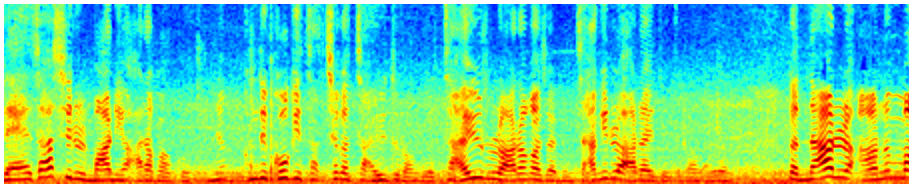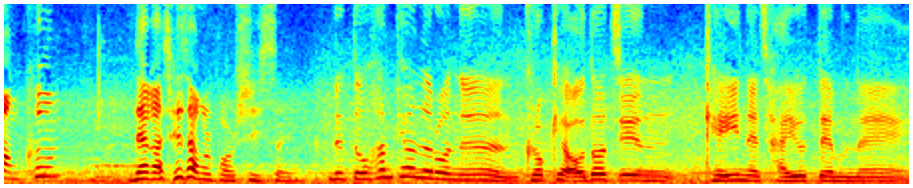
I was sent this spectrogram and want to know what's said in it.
내 자신을 많이 알아가거든요. 근데 거기 자체가 자유더라고요. 자유를 알아가자면 자기를 알아야 되더라고요. 그러니까 나를 아는 만큼 내가 세상을 볼 수 있어요. 근데 또 한편으로는 그렇게 얻어진 개인의 자유 때문에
